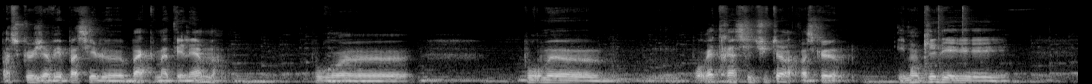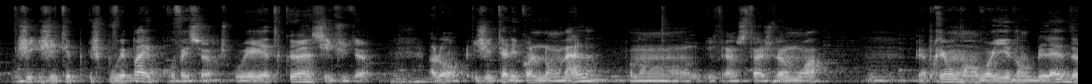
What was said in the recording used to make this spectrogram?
parce que j'avais passé le bac Matélem pour, euh, pour, me, pour être instituteur parce que il manquait des. J'étais, je pouvais pas être professeur, je pouvais être que instituteur. Alors j'étais à l'école normale pendant fait un stage d'un mois. Puis après on m'a envoyé dans le bled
